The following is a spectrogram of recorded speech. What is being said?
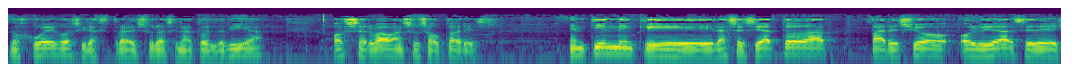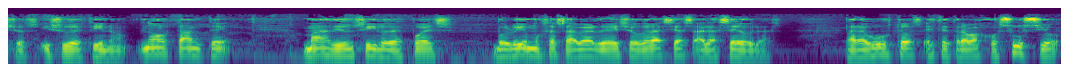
los juegos y las travesuras en la toldería, observaban sus autores. Entienden que la sociedad toda pareció olvidarse de ellos y su destino. No obstante, más de un siglo después, volvimos a saber de ellos gracias a las cédulas. Para Bustos, este trabajo sucio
